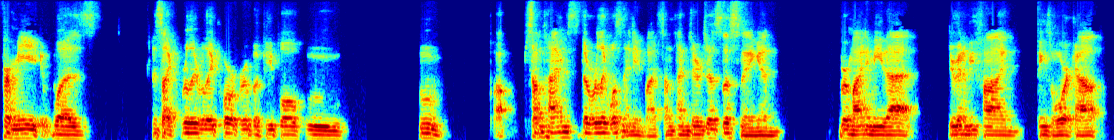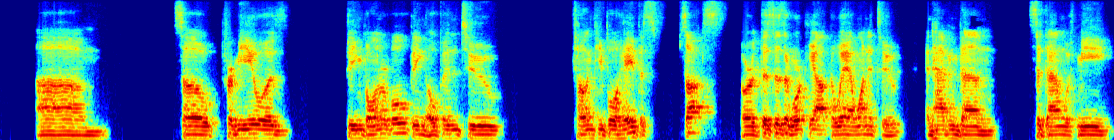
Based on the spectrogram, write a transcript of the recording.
for me, it was this like really, really core group of people who, who uh, sometimes there really wasn't any advice. Sometimes they're just listening and reminding me that you're going to be fine. Things will work out. Um, so for me, it was being vulnerable, being open to telling people, hey, this sucks, or this isn't working out the way I wanted to, and having them sit down with me,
